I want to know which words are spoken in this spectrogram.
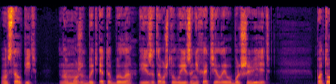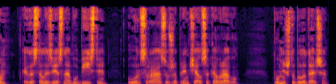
он стал пить. Но, может быть, это было из-за того, что Луиза не хотела его больше видеть? Потом, когда стало известно об убийстве, он сразу же примчался к оврагу. Помнишь, что было дальше?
